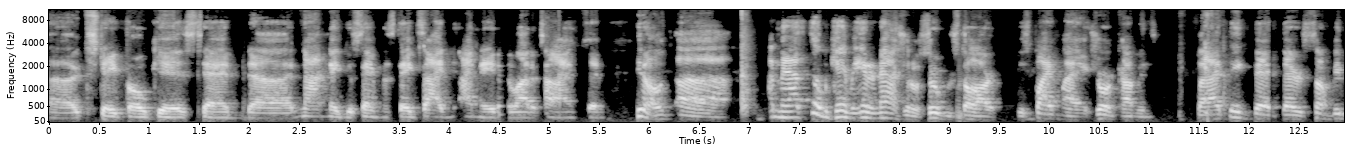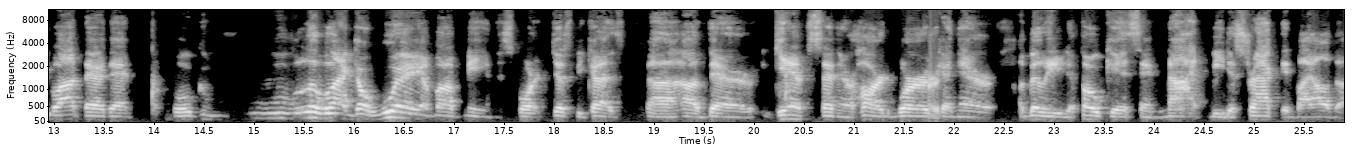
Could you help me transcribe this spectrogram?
uh, stay focused and uh, not make the same mistakes I, I made a lot of times. And, you know, uh, I mean, I still became an international superstar despite my shortcomings. But I think that there's some people out there that will, will like go way above me in the sport just because uh, of their gifts and their hard work and their ability to focus and not be distracted by all the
